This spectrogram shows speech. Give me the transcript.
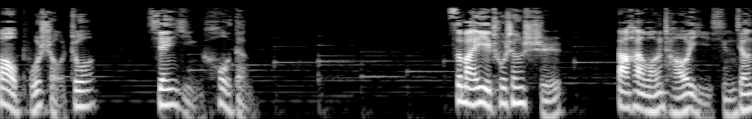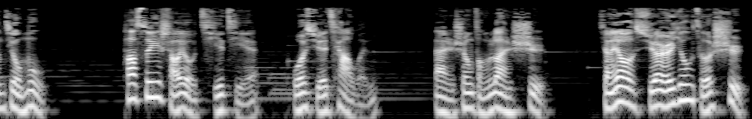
抱朴守拙，先隐后等。”司马懿出生时，大汉王朝已行将就木。他虽少有奇节，博学洽文，但生逢乱世，想要学而优则仕。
